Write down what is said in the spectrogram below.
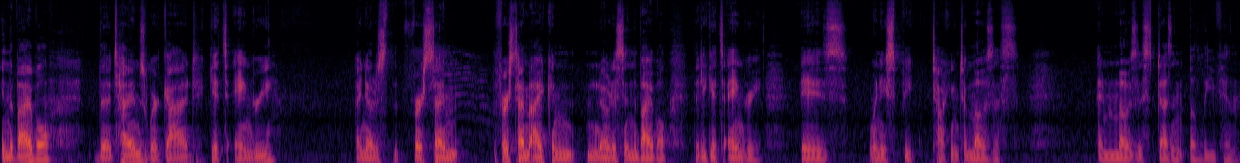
In the Bible, the times where God gets angry, I noticed the first time, the first time I can notice in the Bible that he gets angry is when he's speak, talking to Moses, and Moses doesn't believe him.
